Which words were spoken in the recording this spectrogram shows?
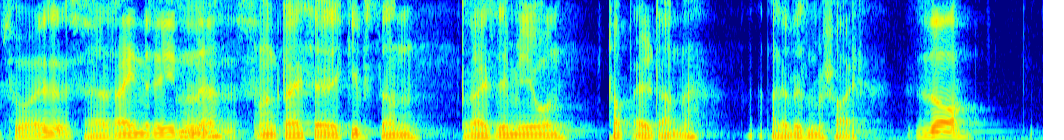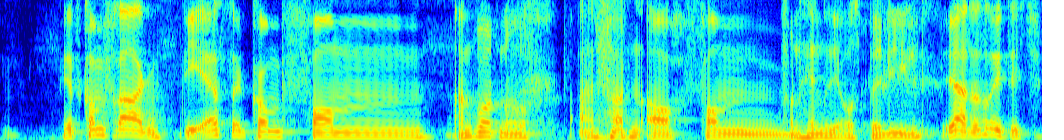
So ist es. äh, reinreden, So ne? es. Und gleichzeitig gibt's dann 30 Millionen Top-Eltern, ne? Alle wissen Bescheid. So. Jetzt kommen Fragen. Die erste kommt vom, Antworten auch Antworten auch vom, von Henry aus Berlin. ja, das ist richtig.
